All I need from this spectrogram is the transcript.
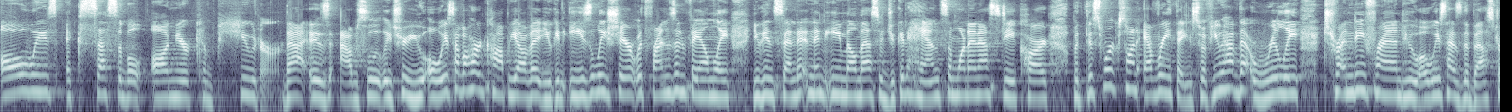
always accessible on your computer. That is absolutely true. You always have a hard copy of it. You can easily share it with friends and family. You can send it in an email message. You can hand someone an SD card, but this works on everything. So if you have that really trendy friend who always has the best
